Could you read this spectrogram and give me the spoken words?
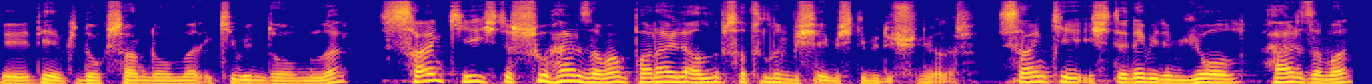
e, diyelim ki 90 doğumlular, 2000 doğumlular sanki işte su her zaman parayla alınıp satılır bir şeymiş gibi düşünüyorlar. Sanki işte ne bileyim yol her zaman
